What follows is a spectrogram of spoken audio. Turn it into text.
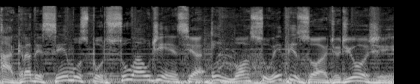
Agradecemos por sua audiência em nosso episódio de hoje.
